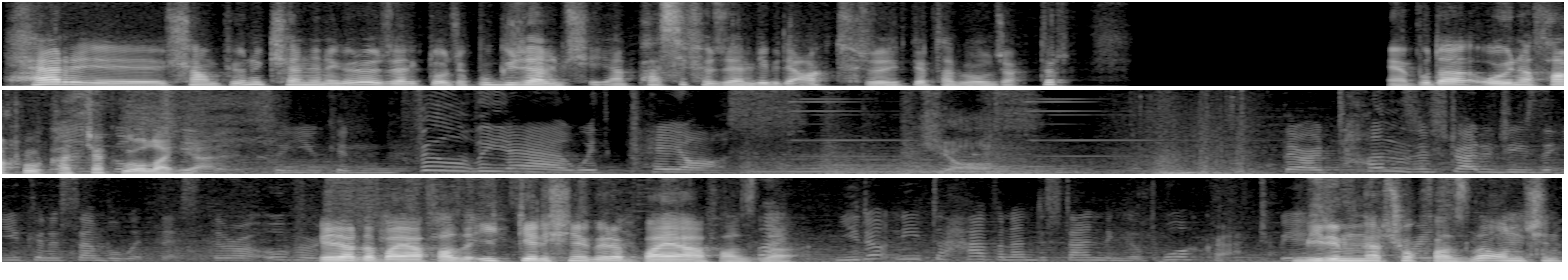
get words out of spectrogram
her e, şampiyonun kendine göre özellikle olacak. Bu güzel bir şey. Yani pasif özelliği bir de aktif özellikleri tabii olacaktır. Yani bu da oyuna farklılık katacak bir olay yani. Şeyler de bayağı 60 fazla. İlk gelişine göre bayağı fazla. But you don't need to have an understanding of Warcraft to be able to Birimler çok fazla. Onun için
